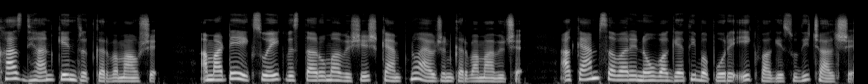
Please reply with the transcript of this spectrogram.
ખાસ ધ્યાન કેન્દ્રિત કરવામાં આવશે. આ માટે એકસો એક વિસ્તારોમાં વિશેષ કેમ્પનું આયોજન કરવામાં આવ્યું છે. આ કેમ્પ સવારે નવ વાગ્યાથી બપોરે એક વાગ્યા સુધી ચાલશે.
